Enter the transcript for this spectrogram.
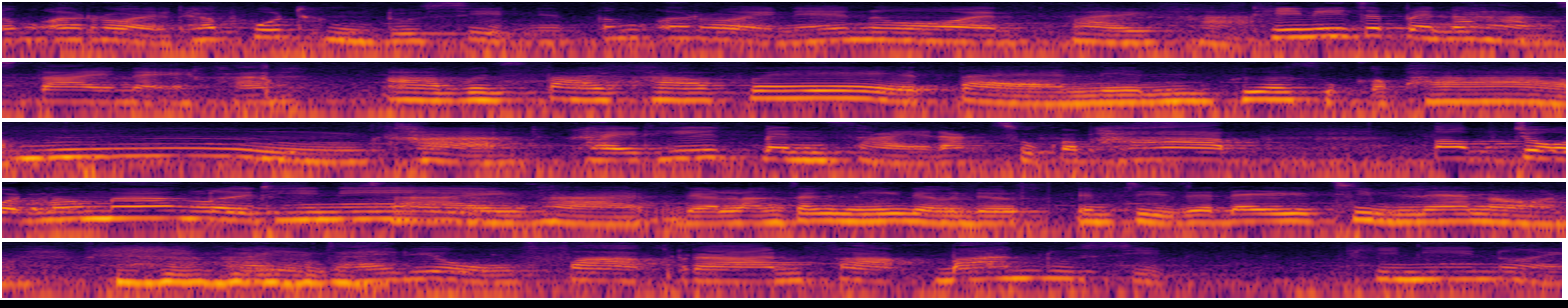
ต้องอร่อย ถ้าพูดถึงดุสิตเนี่ยต้องอร่อยแน่นอน ใช่ค่ะที่นี่จะเป็นอาหารสไตล์ไหนคะอ่าเป็นสไตล์คาเฟ่แต่เน้นเพื่อสุขภาพ อืมค่ะค่ะ ใครที่เป็นสายรักสุขภาพ ตอบโจทย์มาก ๆ เลยที่นี่ใช่ค่ะ เดี๋ยวหลังจากนี้เดี๋ยวเดี๋ยวเอ็มจีจะได้ชิมแน่นอน อะอยากจะให้พี่โอฝากร้านฝากบ้านดุสิตที่นี่หน่อย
